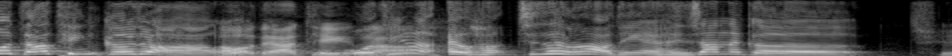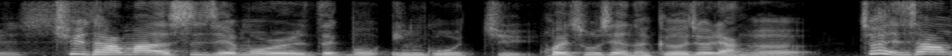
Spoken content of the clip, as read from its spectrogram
我只要听歌就好了。好，我我等下听。我听了，，哎、我很其实很好听，哎，很像那个《去他妈的世界末日》这部英国剧会出现的歌，就两个。就很像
